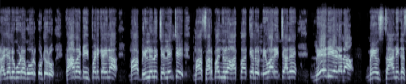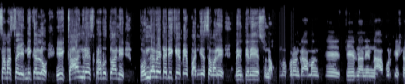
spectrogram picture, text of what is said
ప్రజలు కూడా కోరుకుంటారు కాబట్టి ఇప్పటికైనా మా బిల్లులు చెల్లించి మా సర్పంచుల ఆత్మహత్యలు నివారించాలి. లేని ఎడల మేము స్థానిక సంస్థ ఎన్నికల్లో ఈ కాంగ్రెస్ ప్రభుత్వాన్ని పొందబెట్టడానికే మేము పనిచేస్తామని మేము తెలియజేస్తున్నాం. బ్రహ్మపురం గ్రామంకి చేరిన నేను నాగపూర్ కృష్ణ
